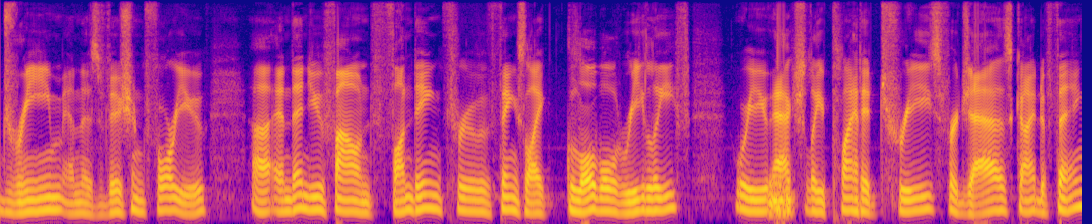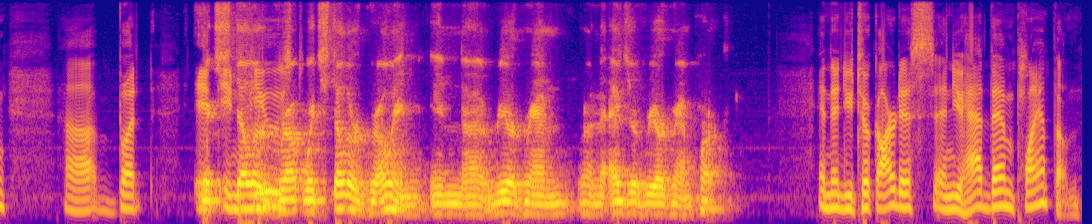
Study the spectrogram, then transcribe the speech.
dream and this vision for you. Uh, and then you found funding through things like Global ReLeaf, where you mm-hmm. actually planted trees for jazz, kind of thing. Uh, but which still are gro- which still are growing in uh, Rio Grande on the edge of Rio Grande Park. And then you took artists and you had them plant them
